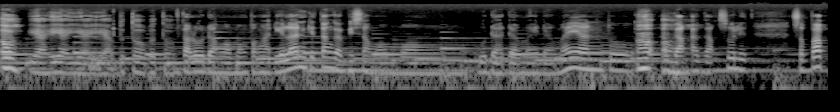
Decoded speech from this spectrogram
Oh, ya ya ya ya, betul betul. Kalau udah ngomong pengadilan kita nggak bisa ngomong udah damai-damaian tuh agak-agak sulit sebab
